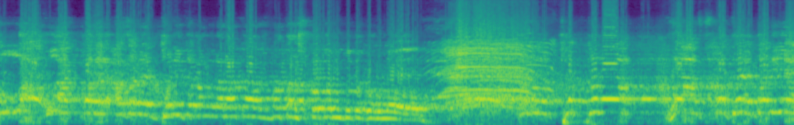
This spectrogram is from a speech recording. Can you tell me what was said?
আল্লাহ আকবরের আজানের ধ্বনিতে বাংলার আকাশ বাতাস প্রকম্পিত করল। ছাত্ররা রাজপথে দাঁড়িয়ে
